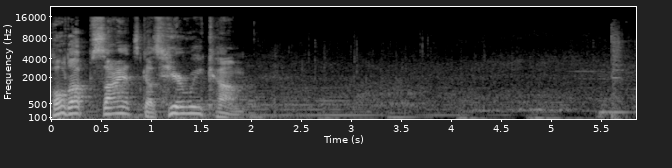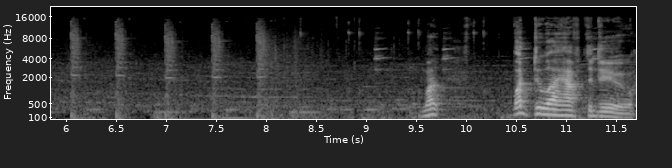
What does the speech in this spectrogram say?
Hold up, science, because here we come. What? What do I have to do?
